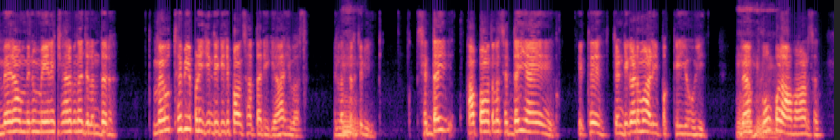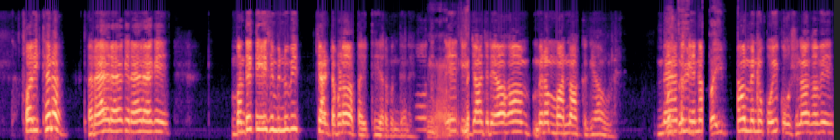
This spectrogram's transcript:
ਮੇਰਾ ਮੈਨੂੰ ਮੇਨ ਸ਼ਹਿਰ ਬੰਦਾ ਜਲੰਧਰ। ਮੈਂ ਉੱਥੇ ਵੀ ਆਪਣੀ ਜ਼ਿੰਦਗੀ 'ਚ ਪੰਜ ਸੱਤ ਵਾਰੀ ਗਿਆ ਸੀ ਬਸ ਜਲੰਧਰ 'ਚ ਵੀ। ਸਿੱਧਾ ਹੀ ਆਪਾਂ ਮਤਲਬ ਸਿੱਧਾ ਹੀ ਆਏ। ਇੱਥੇ ਚੰਡੀਗੜ੍ਹ ਮਹਾਲੀ ਪੱਕੇ ਹੀ ਹੋਈ ਮੈਂ ਹੂੰ, ਬਹੁਤ ਭਲਾ ਮਾਨਸ। ਪਰ ਇੱਥੇ ਨਾ ਰਹਿ ਰਹਿ ਕੇ ਰਹਿ ਰਹਿ ਕੇ ਬੰਦੇ ਤੇ ਸੀ ਮੈਨੂੰ ਵੀ ਝੰਟ ਬਣਾਤਾ ਇੱਥੇ ਯਾਰ ਬੰਦੇ ਨੇ। ਇਹ ਚੀਜ਼ਾਂ 'ਚ ਰਿਹਾ ਹਾਂ ਮੇਰਾ ਮਨ ਅੱਕ ਗਿਆ ਹੁਣ। ਮੈਂ ਤਾਂ ਕਹਿੰਦਾ ਬਾਈ ਹਾਂ ਮੈਨੂੰ ਕੋਈ ਕੁਛ ਨਾ ਕਵੇ।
